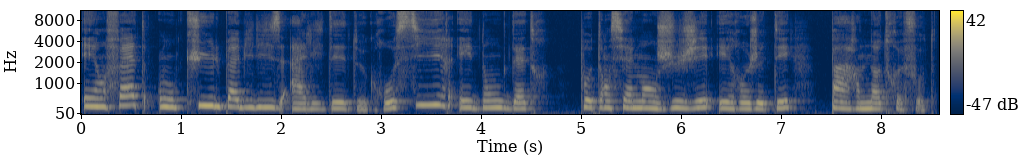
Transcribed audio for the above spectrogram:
Et en fait, on culpabilise à l'idée de grossir et donc d'être potentiellement jugé et rejeté par notre faute.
